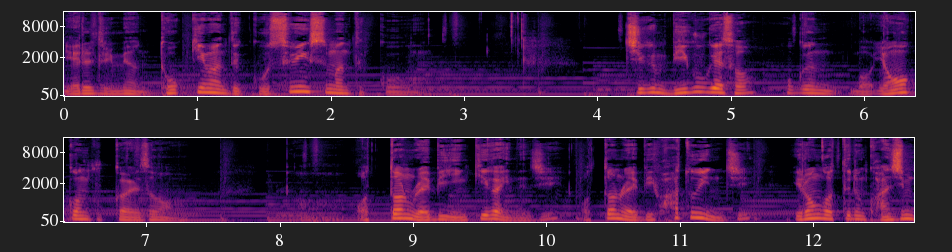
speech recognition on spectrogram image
예를 들면 도끼만 듣고 스윙스만 듣고 지금 미국에서 혹은 뭐 영어권 국가에서 어, 떤 랩이 인기가 있는지 어떤 랩이 화두인지 이런 것들은 관심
